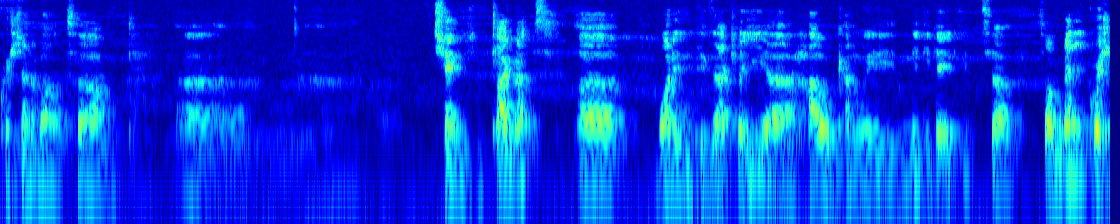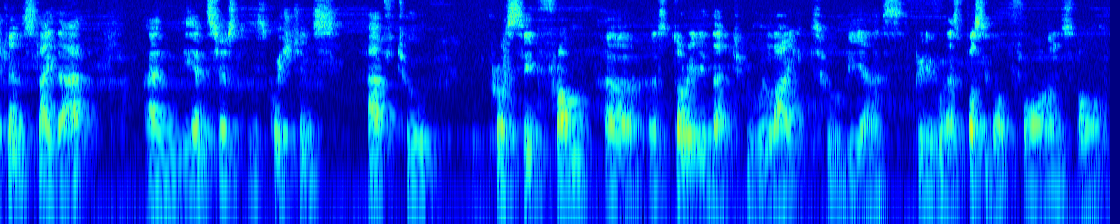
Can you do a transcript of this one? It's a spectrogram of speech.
question about change in climate. Uh, what is it exactly? Uh, how can we mitigate it? Uh, so many questions like that, and the answers to these questions have to proceed from a story that we would like to be as beautiful as possible for us all.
